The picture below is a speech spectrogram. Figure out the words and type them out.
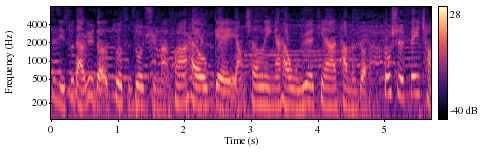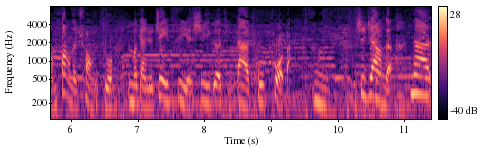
自己苏打绿的作词作曲嘛，同样还有给杨丞琳啊，还有五月天啊他们的都是非常棒的创作。那么感觉这一次也是一个挺大的突破吧。嗯，是这样的。那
